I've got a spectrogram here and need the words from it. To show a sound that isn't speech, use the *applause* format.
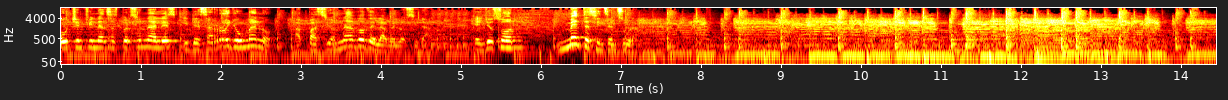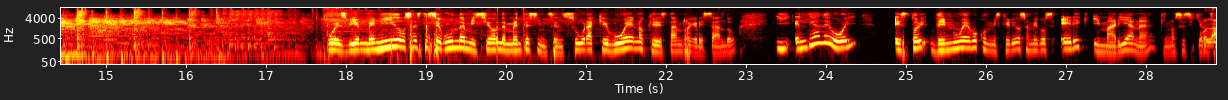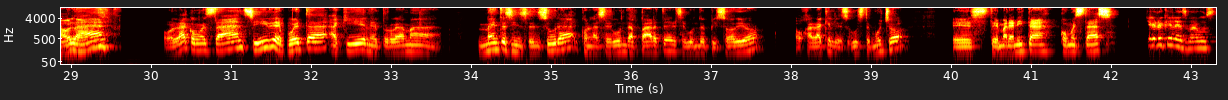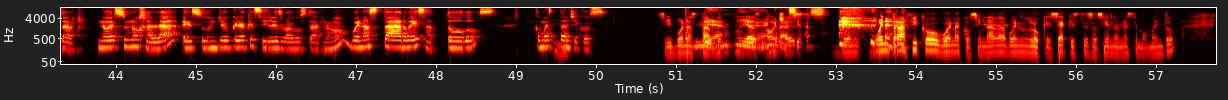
coach en finanzas personales y desarrollo humano, apasionado de la velocidad. Ellos son Mente sin Censura. Pues bienvenidos a esta segunda emisión de Mente sin Censura. Qué bueno que están regresando. Y el día de hoy estoy de nuevo con mis queridos amigos Eric y Mariana, que no sé si quieren Hola, hola. Hola, ¿cómo están? Sí, de vuelta aquí en el programa Mente sin Censura con la segunda parte, el segundo episodio. Ojalá que les guste mucho. Este, Marianita, ¿cómo estás? Yo creo que les va a gustar. No es un ojalá, es un yo creo que sí les va a gustar, ¿no? Buenas tardes a todos. ¿Cómo están, chicos? Sí, buenas Muy tardes, bien, días, bien, noches. gracias. Buen, buen *laughs* tráfico, buena cocinada, buen lo que sea que estés haciendo en este momento.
